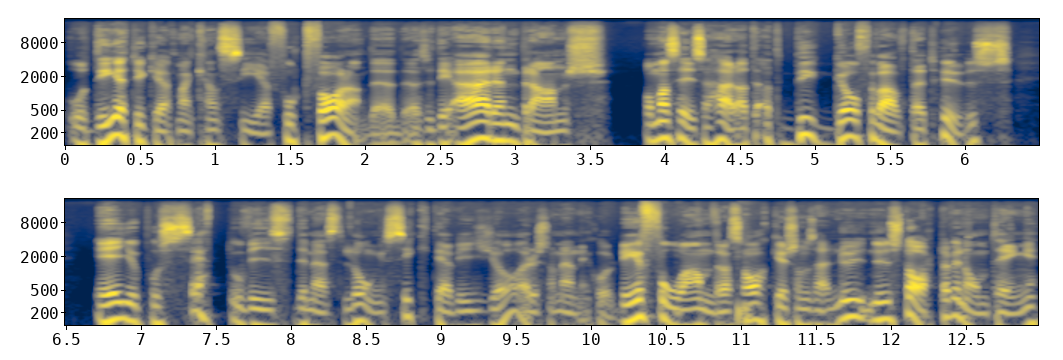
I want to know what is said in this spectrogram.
Och det tycker jag att man kan se fortfarande. Alltså det är en bransch, om man säger så här, att, att bygga och förvalta ett hus är ju på sätt och vis det mest långsiktiga vi gör som människor. Det är få andra saker som så här, nu, nu startar vi någonting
